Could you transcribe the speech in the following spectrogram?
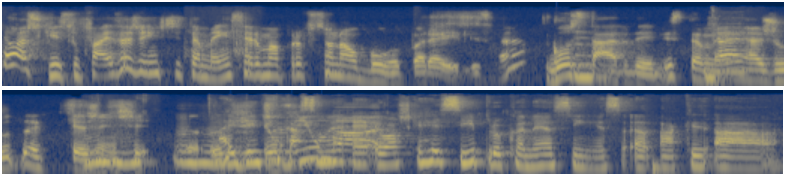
eu acho que isso faz a gente também ser uma profissional boa para eles, né? Gostar deles também É. ajuda que a gente. A identificação uma- é, eu acho que é recíproca, né? Assim, essa, a, a- a-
